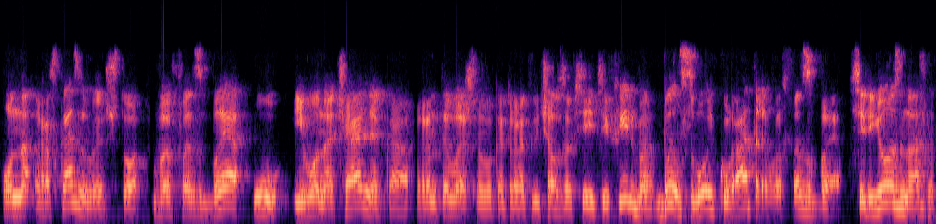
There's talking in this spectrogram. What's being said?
Он рассказывает, что в ФСБ у его начальника РНТВшного, который отвечал за все эти фильмы, был свой куратор в ФСБ. Серьезно?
